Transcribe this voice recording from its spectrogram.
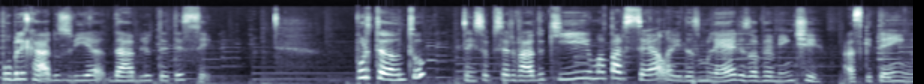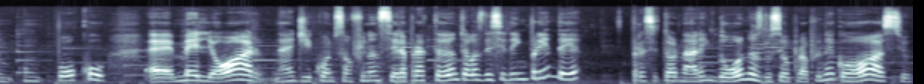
publicados via WTTC. Portanto, tem se observado que uma parcela aí das mulheres, obviamente as que têm um pouco é, melhor né, de condição financeira para tanto, elas decidem empreender para se tornarem donas do seu próprio negócio,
